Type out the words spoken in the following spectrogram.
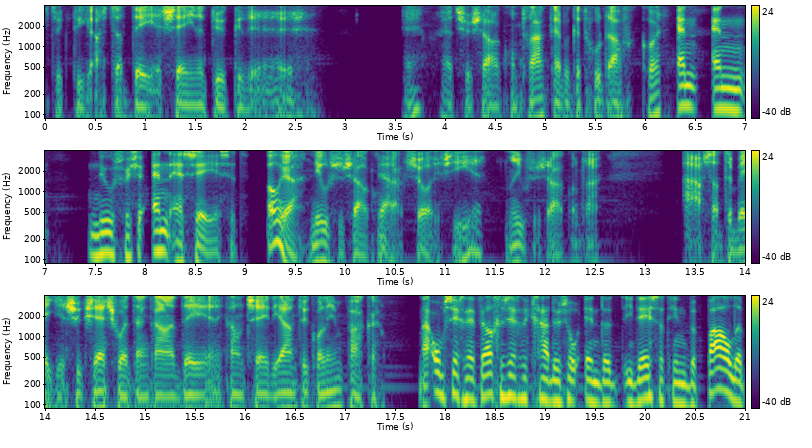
natuurlijk die- als dat DSC natuurlijk... De, hè, het sociaal contract, heb ik het goed afgekort? En, en nieuw socia- NSC is het. Oh ja, nieuw sociaal contract. Zo is die hier. Nieuw sociaal contract. Ah, Als dat een beetje een succes wordt, dan kan het, kan het CDA natuurlijk wel inpakken. Maar Omzicht heeft wel gezegd, ik ga dus in het idee is dat hij in bepaalde,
